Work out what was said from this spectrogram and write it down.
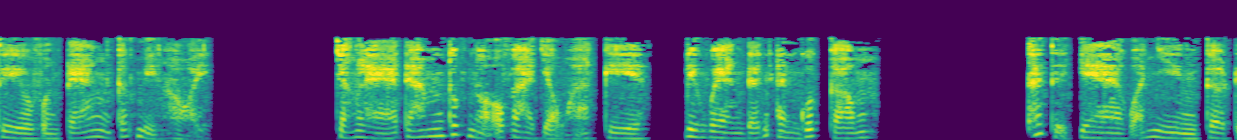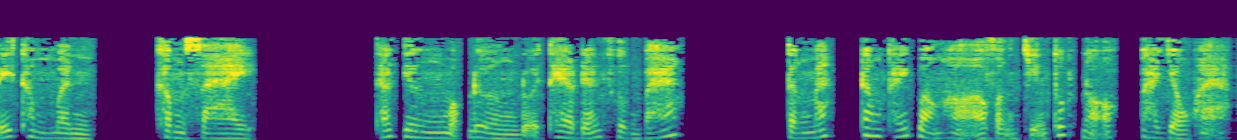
Tiêu vân tráng cất miệng hỏi. Chẳng lẽ đám thuốc nổ và dầu hỏa kia liên quan đến anh quốc công? Thái tử gia quả nhiên cơ trí thông minh, không sai. Tháo dân một đường đuổi theo đến phương Bắc. Tận mắt trông thấy bọn họ vận chuyển thuốc nổ và dầu hỏa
